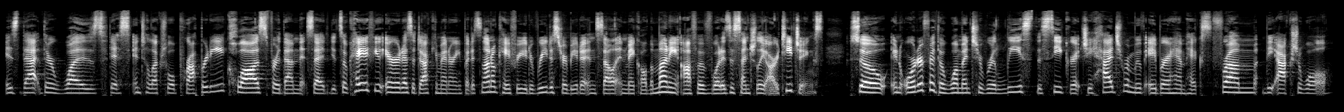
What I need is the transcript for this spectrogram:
is that there was this intellectual property clause for them that said it's okay if you air it as a documentary, but it's not okay for you to redistribute it and sell it and make all the money off of what is essentially our teachings. So, in order for the woman to release the secret, she had to remove Abraham Hicks from the actual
